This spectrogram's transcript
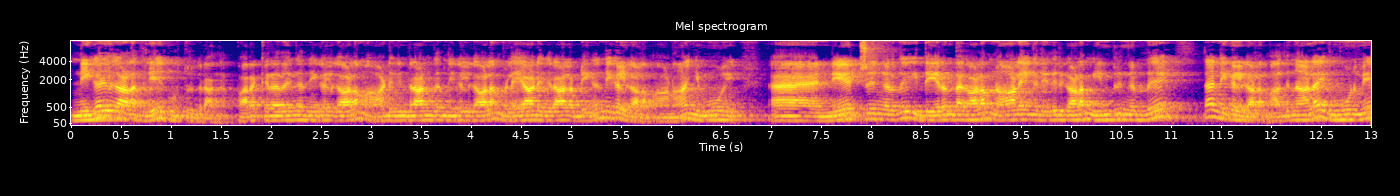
நிகழ்காலத்திலேயே கொடுத்துருக்குறாங்க. பறக்கிறதுங்க நிகழ்காலம் ஆடுகின்றான்ங்கிற நிகழ்காலம் விளையாடுகிறாள் அப்படிங்கிறது நிகழ்காலம். ஆனால் இங்கே மூ நேற்றுங்கிறது இந்த இறந்த காலம் நாளைங்கிறது எதிர்காலம் இன்றுங்கிறது தான் நிகழ்காலம். அதனால இது மூணுமே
